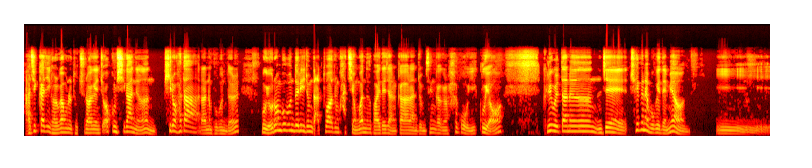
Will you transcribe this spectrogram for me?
아직까지 결과물을 도출하기엔 조금 시간은 필요하다라는 부분들, 뭐 이런 부분들이 좀 나토와 좀 같이 연관돼서 봐야 되지 않을까라는 좀 생각을 하고 있고요. 그리고 일단은 이제 최근에 보게 되면 이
